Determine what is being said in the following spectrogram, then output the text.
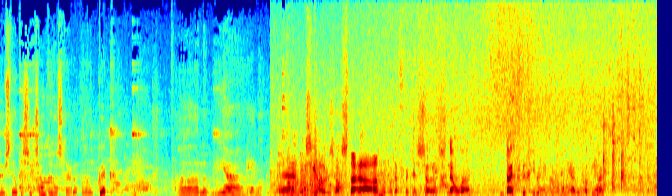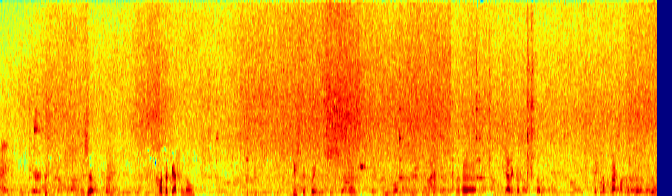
Nu stelt zo meteen wel scherp, hoop ik. Hallo, ja. En ik zie Rode al staan. Ik moet even dus uh, snel uh, een duikvluchtje nemen. Dat maakt ook niet uit. Zo. Wat heb jij genomen? Biefstukpuntjes. Uh, ja, dat kan ook. Dat. Ik ga kijken wat wil nemen.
